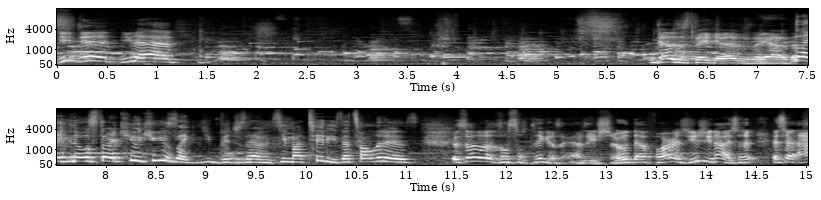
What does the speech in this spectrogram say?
You did. You have. That was just thinking. That was just like, I don't. Like no star QQ is like you bitches haven't seen my titties. That's all it is. It's also, also thinking, like, have they showed that far? It's usually not. It's her, it's her ass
